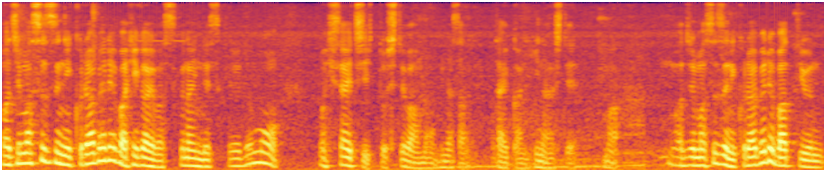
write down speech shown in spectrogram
輪島鈴に比べれば被害は少ないんですけれども、まあ、被災地としてはもう皆さん大火に避難して、まあ、輪島鈴に比べればっていう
